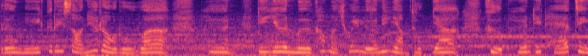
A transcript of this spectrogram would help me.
เรื่องนี้ก็ได้สอนให้เรารู้ว่า เพื่อนที่ยื่นมือเข้ามาช่วยเหลือในยามทุกข์ยาก คือเพื่อนที่แท้จริง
